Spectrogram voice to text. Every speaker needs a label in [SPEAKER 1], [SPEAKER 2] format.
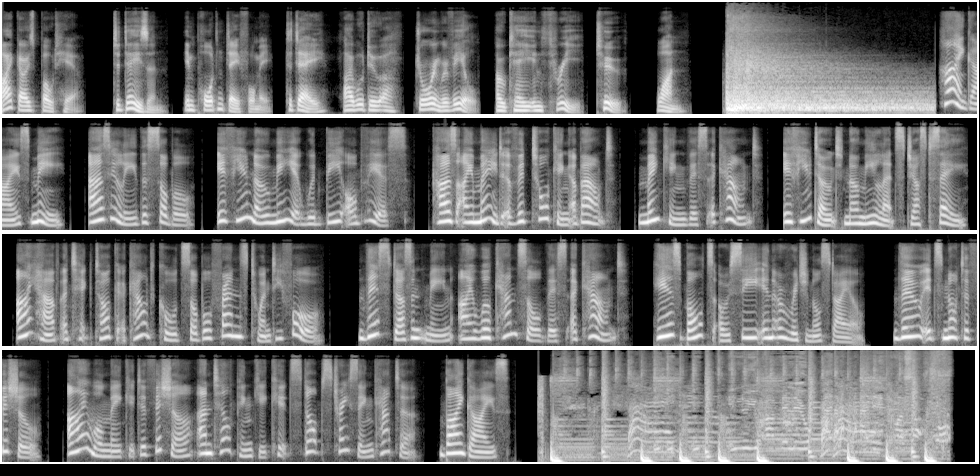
[SPEAKER 1] Hi guys, Bolt here.
[SPEAKER 2] Today's an
[SPEAKER 1] Important day for me. Today, I will do a drawing reveal.
[SPEAKER 2] okay in three, two, one.
[SPEAKER 3] Hi guys, me, Azuli the Sobble. If you know me, it would be obvious. Cause I made a vid talking about making this account. If you don't know me, let's just say I have a TikTok account called Sobble Friends 24. This doesn't mean I will cancel this account. Here's Bolt's OC in original style. Though it's not official, I will make it official until Pinky Kit stops tracing Kata. Bye guys.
